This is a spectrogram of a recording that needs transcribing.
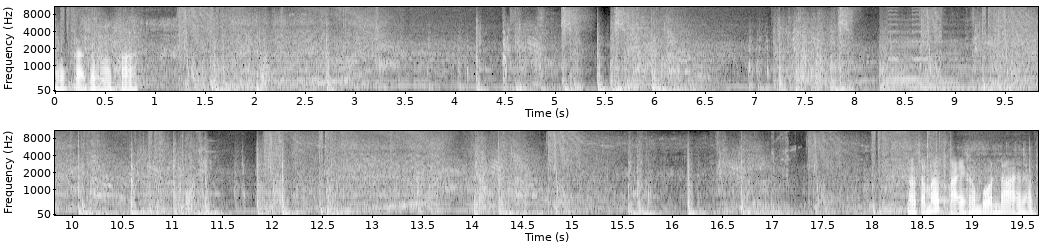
โอกาสจังหวะพลาด เราสามารถไต่ข้างบนได้นะครับ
